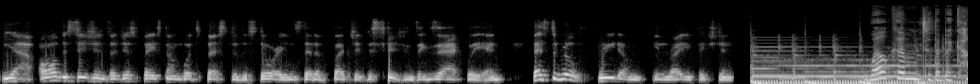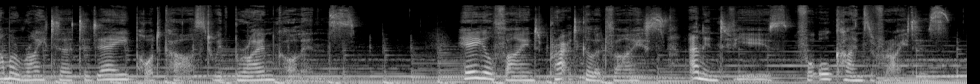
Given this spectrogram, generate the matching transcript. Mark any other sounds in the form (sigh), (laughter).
Yeah, all decisions are just based on what's best for the story instead of budget (laughs) decisions. Exactly. And that's the real freedom in writing fiction. Welcome to the Become a Writer Today podcast with Bryan Collins. Here you'll find practical advice and interviews for all kinds of writers.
